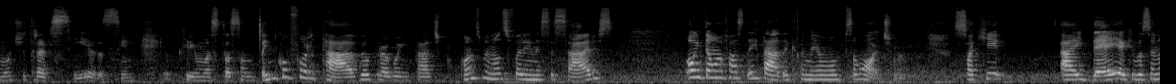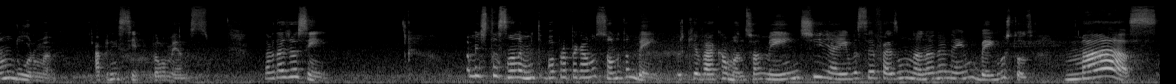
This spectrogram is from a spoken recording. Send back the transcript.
um monte de travesseiro, assim. Eu crio uma situação bem confortável para aguentar, tipo, quantos minutos forem necessários. Ou então eu faço deitada, que também é uma opção ótima. Só que a ideia é que você não durma, a princípio, pelo menos. Na verdade, é assim, a meditação é muito boa para pegar no sono também, porque vai acalmando sua mente e aí você faz um nananeném bem gostoso. Mas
